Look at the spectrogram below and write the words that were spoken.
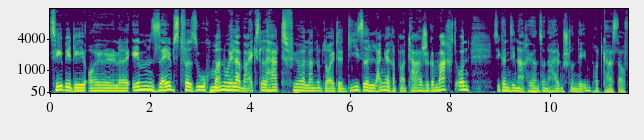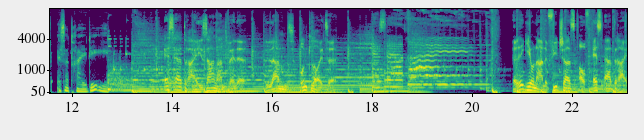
CBD-Eule im Selbstversuch. Manuela Weichsel hat für Land und Leute diese lange Reportage gemacht und Sie können sie nachhören, so eine halben Stunde im Podcast auf sr3.de. SR3 Saarlandwelle. Land und Leute. SR3. Regionale Features auf SR3.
